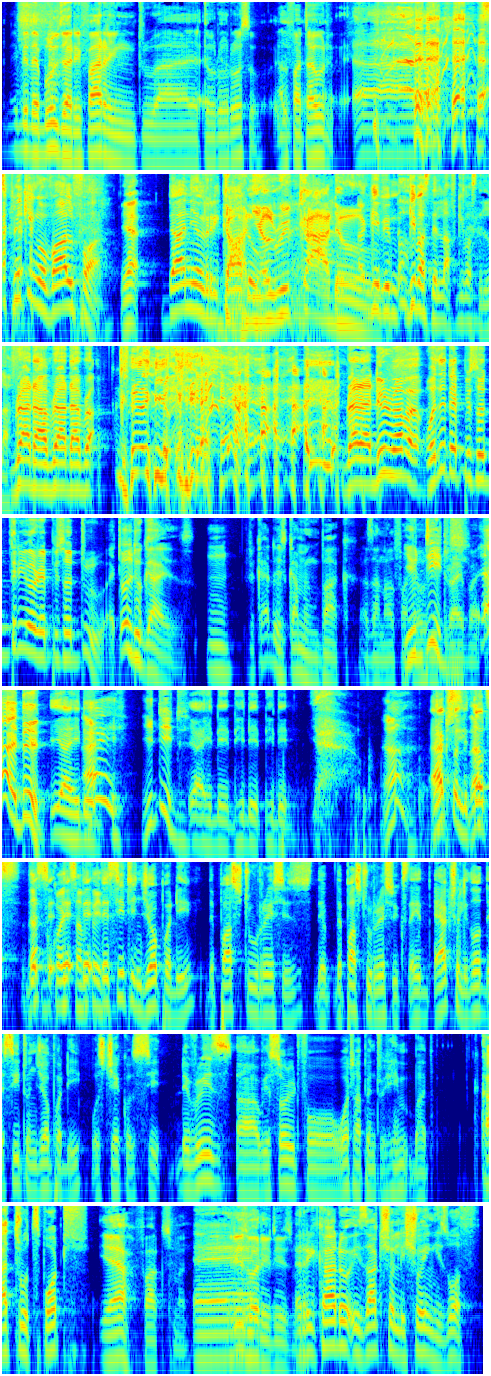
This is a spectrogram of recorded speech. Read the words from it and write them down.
Maybe the Bulls are referring to uh, Toro Rosso, Alpha Tauri. Uh. Speaking of Alpha, Yeah. Daniel Ricciardo. Ricardo. Uh, give him, give us the laugh. Give us the laugh. brother, brother, brother. brother, do you remember? Was it episode three or episode two? I told you guys. Mm. Ricciardo is coming back as an Alpha You Tauri did? driver. Yeah, I did. Yeah, he did. Aye, he did. Yeah, he did. He did. He did. Ah, I actually that's, thought that's the, quite the, some the, faith. the seat in jeopardy. The past two races, the, the past two race weeks, I, I actually thought the seat on jeopardy was Checo's seat. De Vries, uh, we're sorry for what happened to him, but cutthroat spot. Yeah, facts, man. And it is what it is. Man. Ricciardo is actually showing his worth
